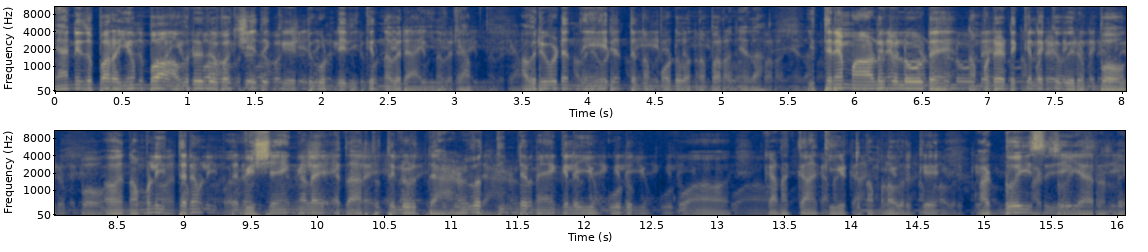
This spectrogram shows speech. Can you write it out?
ഞാനിത് പറയുമ്പോൾ അവരൊരു പക്ഷേ ഇത് കേട്ടുകൊണ്ടിരിക്കുന്നവരായിരിക്കാം. അവരിവിടെ നേരിട്ട് നമ്മോട് വന്ന് പറഞ്ഞതാ. ഇത്തരം ആളുകളോട് നമ്മുടെ അടുക്കലൊക്കെ വരുമ്പോൾ നമ്മൾ ഇത്തരം വിഷയങ്ങളെ യഥാർത്ഥത്തിൽ ഒരു ദാഴ്വത്തിന്റെ മേഖലയും കൂടി കണക്കാക്കിയിട്ട് നമ്മൾ അവർക്ക് അഡ്വൈസ് ചെയ്യാറുണ്ട്.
